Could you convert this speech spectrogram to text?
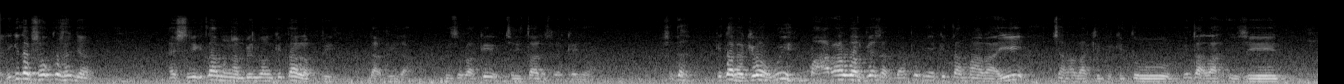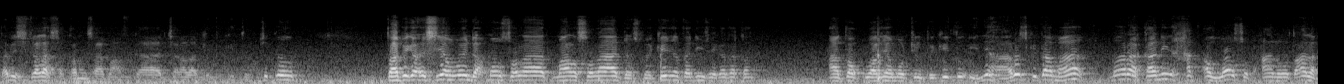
Jadi kita bisa ukur saja. Istri kita mengambil uang kita lebih, tidak bilang. Bisa pakai cerita dan sebagainya sudah kita bagaimana? Wih marah luar biasa. Dapurnya kita marahi, jangan lagi begitu. Mintalah izin. Tapi sudahlah kamu saya maafkan, jangan lagi begitu. Cukup. Tapi kalau siang tidak mau sholat, malas sholat dan sebagainya tadi saya katakan atau keluarnya model begitu ini harus kita marahkan ini hak Allah subhanahu wa ta'ala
